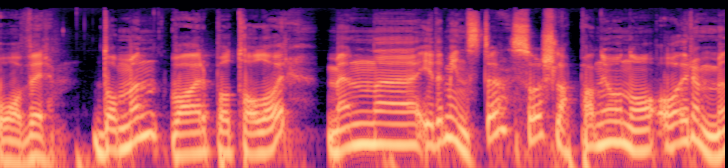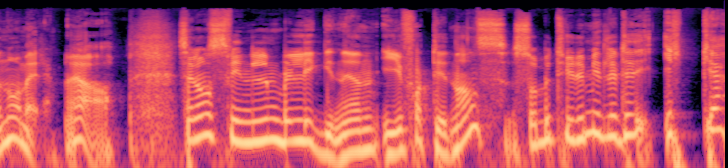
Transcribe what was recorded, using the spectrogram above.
over. Dommen var på tolv år, men eh, i det minste så slapp han jo nå å rømme noe mer. Ja, Selv om svindelen ble liggende igjen i fortiden hans, så betyr det imidlertid ikke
